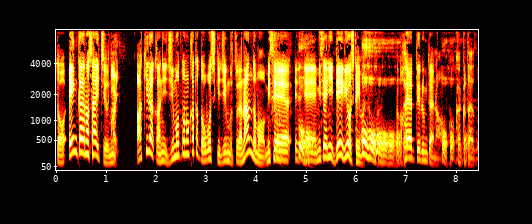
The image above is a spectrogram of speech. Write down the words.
と、宴会の最中に、はい明らかに地元の方とおぼしき人物が何度も店、えー店に出入りをしています。ほうほうほうほうほうなんか流行ってるみたいな書き方やぞ。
